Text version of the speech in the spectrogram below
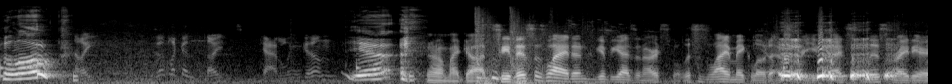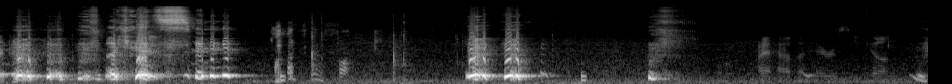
Hello? Knight? Is that like a knight's Gatling gun? Yeah. Oh my god. See, this is why I don't give you guys an arsenal. This is why I make loadouts for you guys. This right here. I can't see. What the fuck? I have a heresy gun.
